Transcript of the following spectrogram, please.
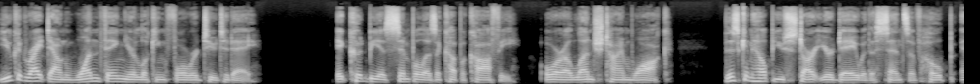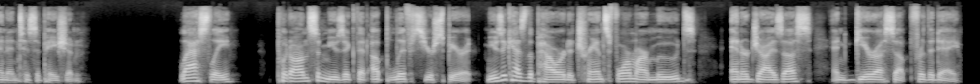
you could write down one thing you're looking forward to today. It could be as simple as a cup of coffee or a lunchtime walk. This can help you start your day with a sense of hope and anticipation. Lastly, put on some music that uplifts your spirit. Music has the power to transform our moods, energize us, and gear us up for the day.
